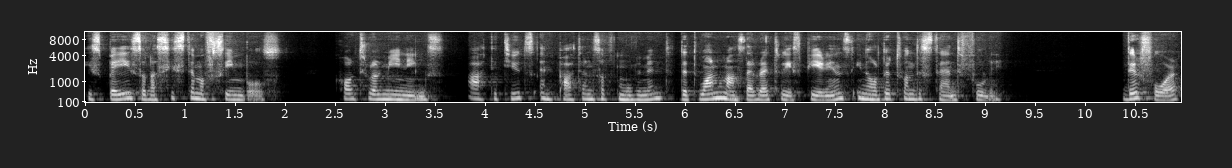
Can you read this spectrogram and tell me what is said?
is based on a system of symbols, cultural meanings, attitudes, and patterns of movement that one must directly experience in order to understand fully. Therefore,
